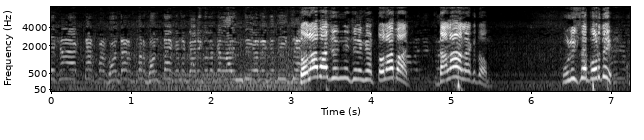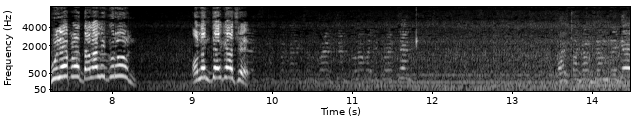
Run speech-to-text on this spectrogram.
এখানে একটার পর ঘণ্টার পর ঘণ্টা এখানে গাড়িগুলোকে লাইন দিয়ে রেখে দিয়েছে। তোলাবাজ হয়ে নিয়েছেন এখানে তোলাবাজ। দালাল একদম। পুলিশে ভর্তি। খুলে আপনারা দালালি করুন। অনেক জায়গা আছে। রাস্তাঘাট জাম রেখে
